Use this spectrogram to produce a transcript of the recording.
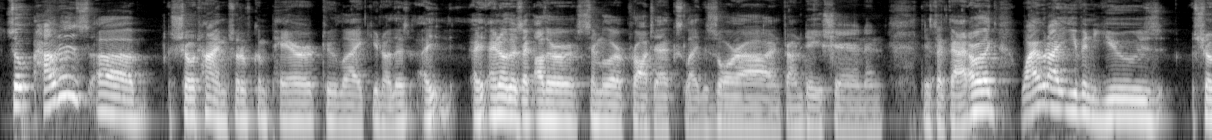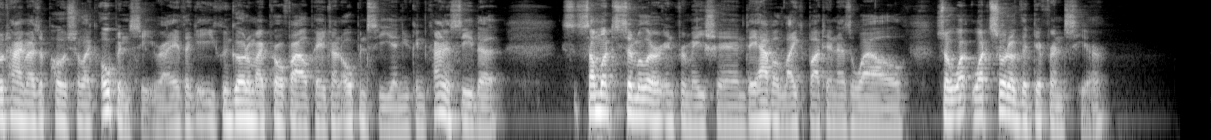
So how does uh, Showtime sort of compare to like you know there's I I know there's like other similar projects like Zora and Foundation and things like that. Or like why would I even use Showtime as opposed to like OpenSea right? Like you can go to my profile page on OpenSea and you can kind of see the somewhat similar information. They have a like button as well. So what what's sort of the difference here?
